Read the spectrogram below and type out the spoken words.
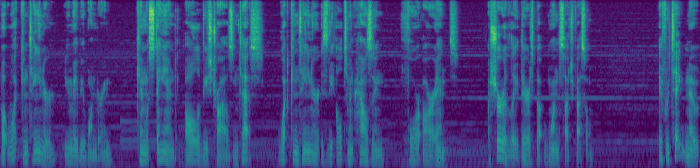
But what container, you may be wondering, can withstand all of these trials and tests? What container is the ultimate housing for our ends? Assuredly, there is but one such vessel. If we take note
